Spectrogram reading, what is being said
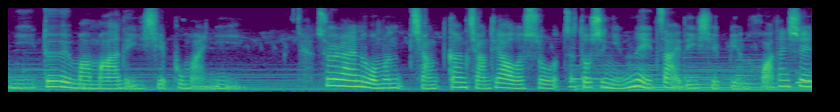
你对妈妈的一些不满意。虽然我们讲刚强调了说，这都是你内在的一些变化，但是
